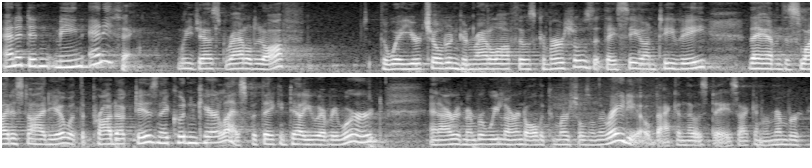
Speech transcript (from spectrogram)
And it didn't mean anything. We just rattled it off the way your children can rattle off those commercials that they see on TV. They haven't the slightest idea what the product is and they couldn't care less, but they can tell you every word. And I remember we learned all the commercials on the radio back in those days. I can remember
